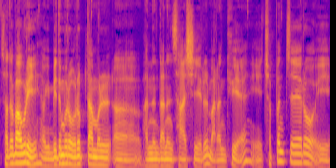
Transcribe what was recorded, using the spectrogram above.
사도 바울이 여기 믿음으로 의롭담을 어, 받는다는 사실을 말한 뒤에 첫 번째로 이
